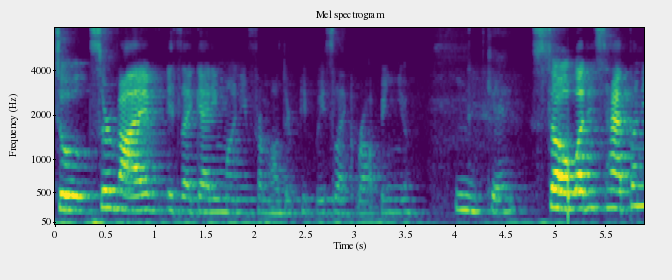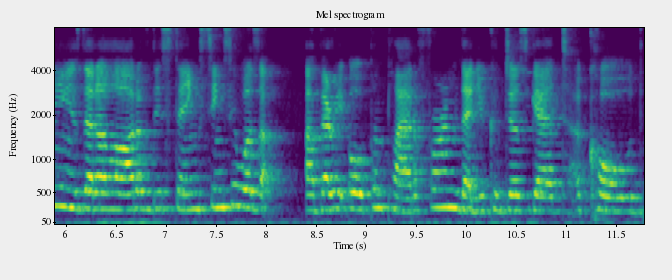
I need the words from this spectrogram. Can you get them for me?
to survive is like getting money from other people. It's like robbing you. Okay. so what is happening is that a lot of these things since it was a, a very open platform that you could just get a code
